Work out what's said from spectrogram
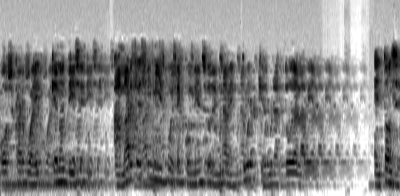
Oscar Wilde que nos dice, amarse a sí mismo es el comienzo de una aventura que dura toda la vida. Entonces,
